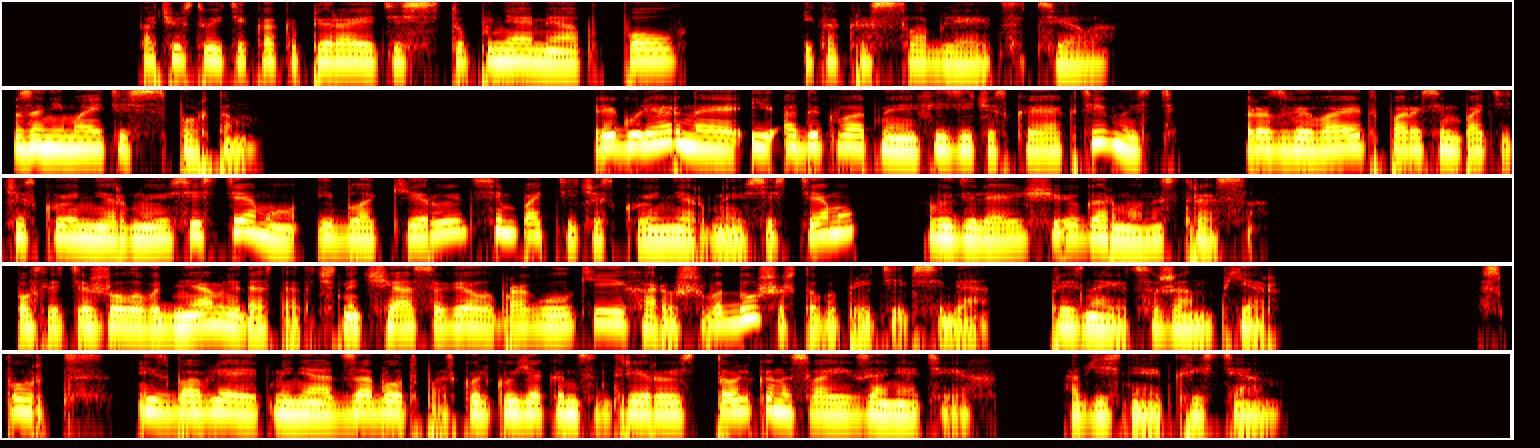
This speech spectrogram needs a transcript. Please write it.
почувствуйте, как опираетесь ступнями об пол и как расслабляется тело. Занимайтесь спортом. Регулярная и адекватная физическая активность развивает парасимпатическую нервную систему и блокирует симпатическую нервную систему, выделяющую гормоны стресса. После тяжелого дня мне достаточно часа велопрогулки и хорошего душа, чтобы прийти в себя, признается Жан-Пьер. Спорт избавляет меня от забот, поскольку я концентрируюсь только на своих занятиях, объясняет Кристиан.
